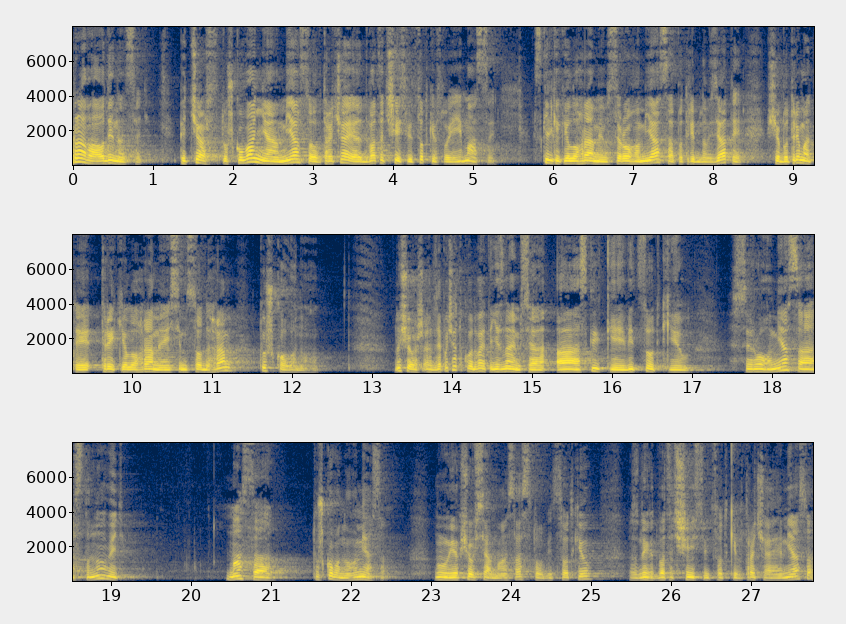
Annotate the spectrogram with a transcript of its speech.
Вправа 11. Під час тушкування м'ясо втрачає 26% своєї маси. Скільки кілограмів сирого м'яса потрібно взяти, щоб отримати 3 кілограми 700 грам тушкованого? Ну що ж, для початку давайте дізнаємося, а скільки відсотків сирого м'яса становить маса тушкованого м'яса. Ну, якщо вся маса 100%, з них 26% втрачає м'ясо,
